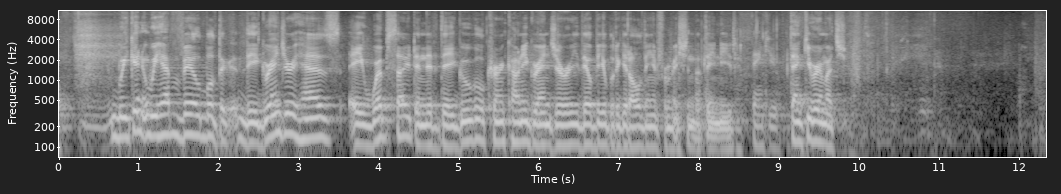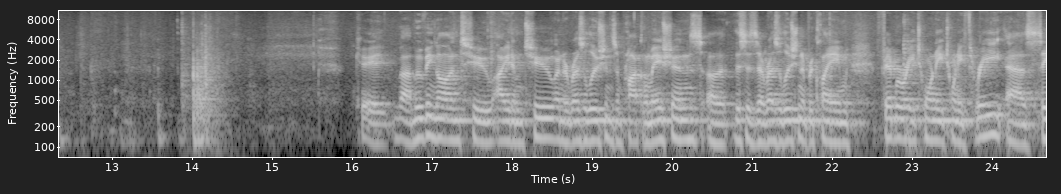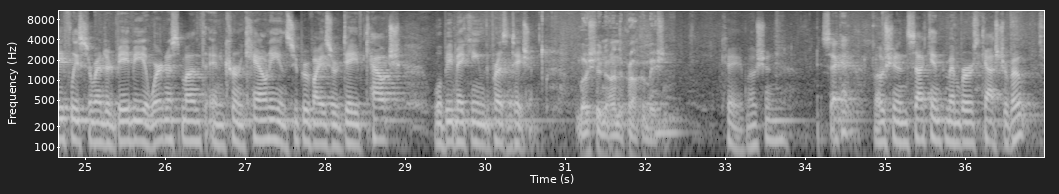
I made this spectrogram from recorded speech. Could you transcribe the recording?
We can, we have available, the, the grand jury has a website, and if they Google Kern County Grand Jury, they'll be able to get all the information that they need. Thank you. Thank you very much. Okay, uh, moving on to item two under resolutions and proclamations. Uh, This is a resolution to proclaim February 2023 as Safely Surrendered Baby Awareness Month in Kern County, and Supervisor Dave Couch will be making the presentation. Motion on the proclamation. Okay, motion, Second? motion and second. Members, cast your vote.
